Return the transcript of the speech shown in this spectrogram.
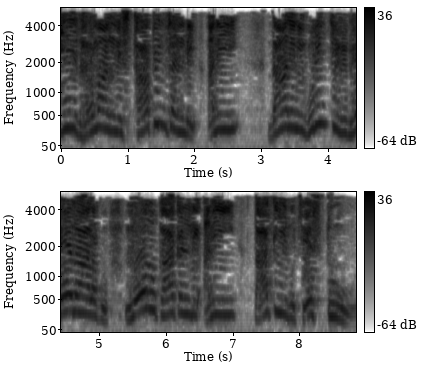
ఈ ధర్మాన్ని స్థాపించండి అని దానిని గురించి విభేదాలకు లోను కాకండి అని తాకీదు చేస్తూ.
